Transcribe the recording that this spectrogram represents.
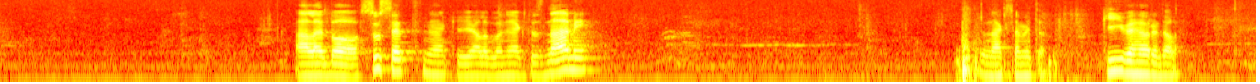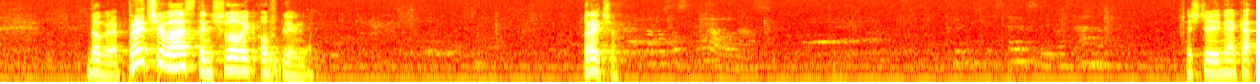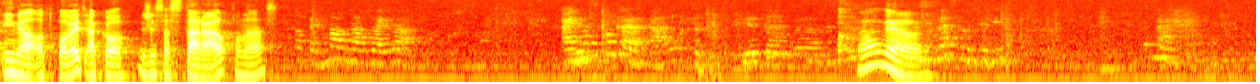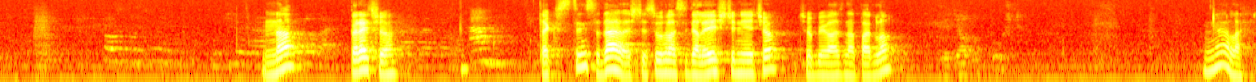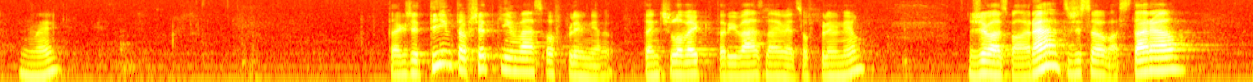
alebo sused nejaký, alebo niekto známy. Znak sa mi to kýve hore dole. Dobre, prečo vás ten človek ovplyvňa? Prečo? Ešte je nejaká iná odpoveď, ako že sa staral o nás? No, nehovor. No, prečo? Tak s tým sa dá ešte súhlasiť, ale ešte niečo, čo by vás napadlo? No ale, ne. Takže týmto všetkým vás ovplyvnil. Ten človek, ktorý vás najviac ovplyvnil. Že vás mal rád, že sa o vás staral,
